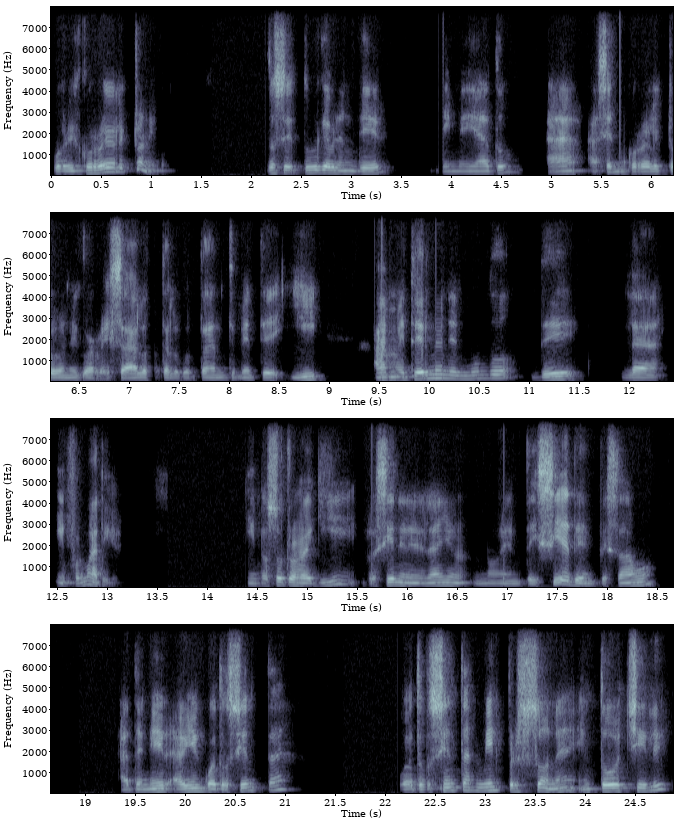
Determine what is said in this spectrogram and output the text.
por el correo electrónico. Entonces tuve que aprender de inmediato a hacer un correo electrónico, a revisarlo, a estarlo constantemente y a meterme en el mundo de la informática. Y nosotros aquí, recién en el año 97 empezamos a tener, habían 400 mil personas en todo Chile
